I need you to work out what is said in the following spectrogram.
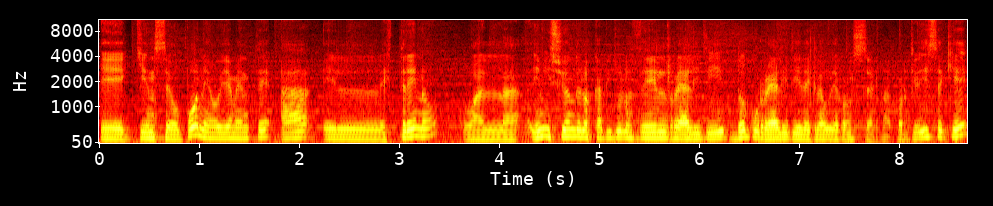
eh, quien se opone obviamente a el estreno o a la emisión de los capítulos del reality, docu-reality de Claudia Conserva, porque dice que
